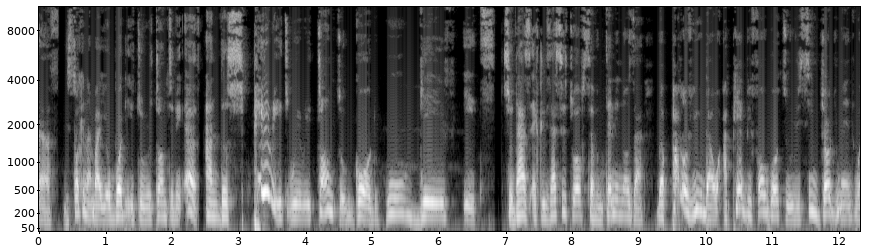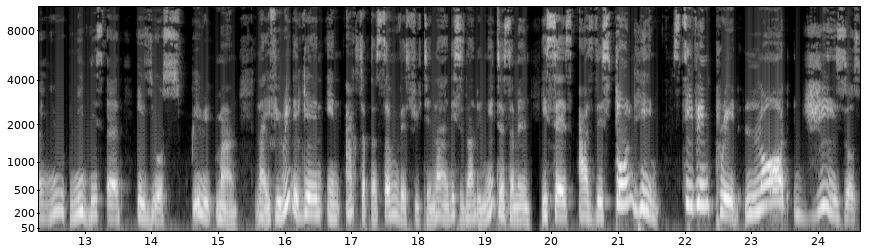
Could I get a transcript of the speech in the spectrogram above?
earth. He's talking about your body, it will return to the earth. And the spirit will return to God who gave it. So that's Ecclesiastes 12 7 telling us that the part of you that will appear before God to receive judgment when you leave this earth is your spirit man. Now, if you read again in Acts chapter 7 verse 59, this is now the New Testament, he says, as they stoned him, Stephen prayed, Lord Jesus,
